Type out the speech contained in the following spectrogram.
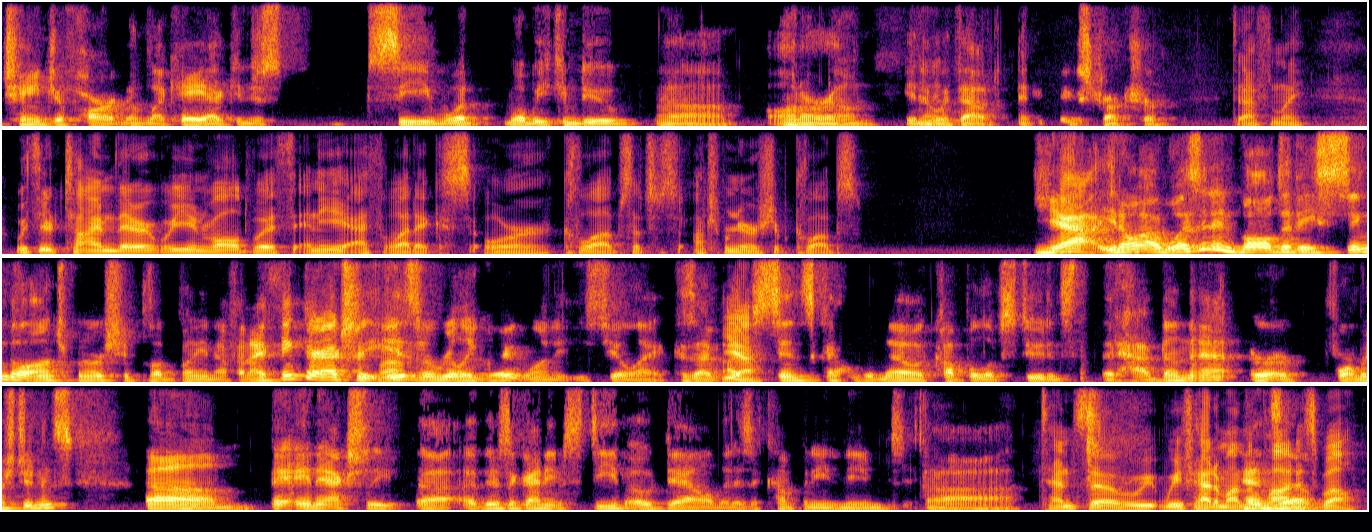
change of heart of like, hey, I can just see what what we can do uh, on our own, you know, mm-hmm. without any big structure. Definitely. With your time there, were you involved with any athletics or clubs, such as entrepreneurship clubs? Yeah, you know, I wasn't involved in a single entrepreneurship club, funny enough, and I think there actually wow. is a really great one at UCLA because I've, yeah. I've, since come to know a couple of students that have done that or former students. Um, and actually, uh, there's a guy named Steve Odell that is a company named uh, Tenzo. We, have had him on Tenzo. the pod as well.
